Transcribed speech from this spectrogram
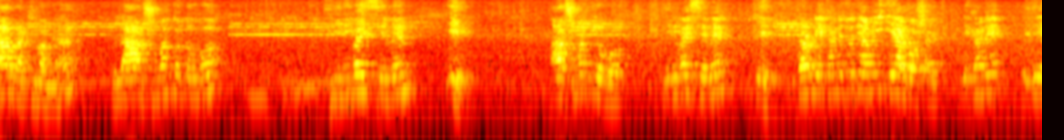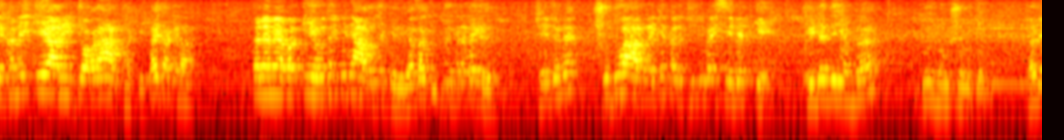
আর রাখিব আমি হ্যাঁ? তাহলে আর সমান কত হব? Three by seven a r সমান কি হব? থ্রি বাই সেভেন এ কারণ এখানে যদি আমি এ আর বসাই এখানে, এই যে এখানে এ আর ইন্টু আবার আর থাকে, তাই থাকে না? তাহলে আমি আবার এও থাকবে না আরও থাকবে না, ভেজাল কিন্তু এখানে লেগে দেবে সেই জন্য শুধু আর রেখে তাহলে থ্রি বাই সেভেন এ এটা দিয়ে আমরা দুই নং সমীকরণ। তাহলে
